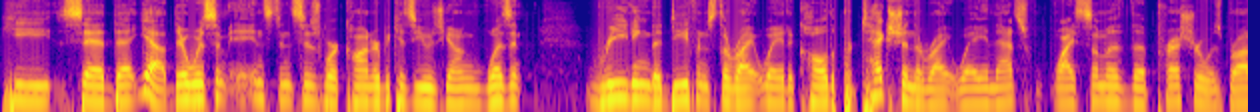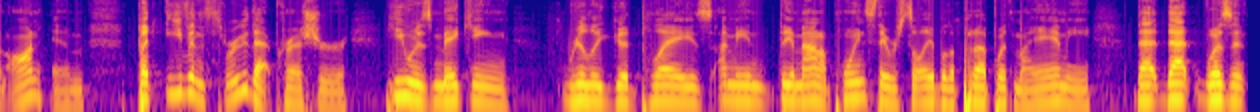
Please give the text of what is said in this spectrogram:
he said that yeah, there was some instances where Conner, because he was young, wasn't reading the defense the right way to call the protection the right way, and that's why some of the pressure was brought on him. But even through that pressure, he was making really good plays. I mean, the amount of points they were still able to put up with Miami that that wasn't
